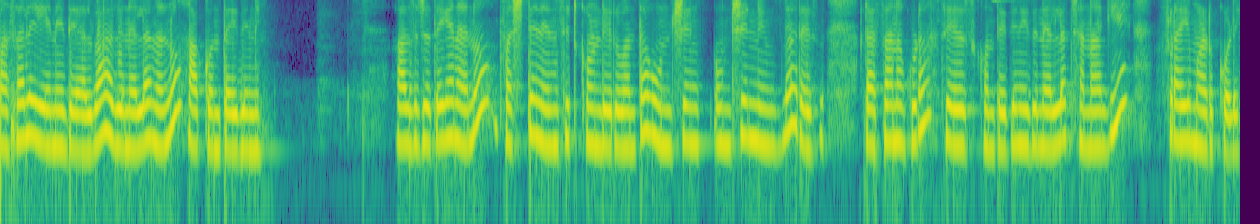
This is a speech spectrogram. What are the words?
ಮಸಾಲೆ ಏನಿದೆ ಅಲ್ವಾ ಅದನ್ನೆಲ್ಲ ನಾನು ಹಾಕ್ಕೊತಾ ಇದ್ದೀನಿ. ಅದ್ರ ಜೊತೆಗೆ ನಾನು ಫಸ್ಟೇ ನೆನೆಸಿಟ್ಕೊಂಡಿರುವಂಥ ಹುಣ್ಸೆ ಹುಣ್ಸೆಣ್ಣಿನ ರಸ, ರಸನ ಕೂಡ ಸೇರಿಸ್ಕೊತಾ ಇದ್ದೀನಿ. ಇದನ್ನೆಲ್ಲ ಚೆನ್ನಾಗಿ ಫ್ರೈ ಮಾಡ್ಕೊಳ್ಳಿ.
